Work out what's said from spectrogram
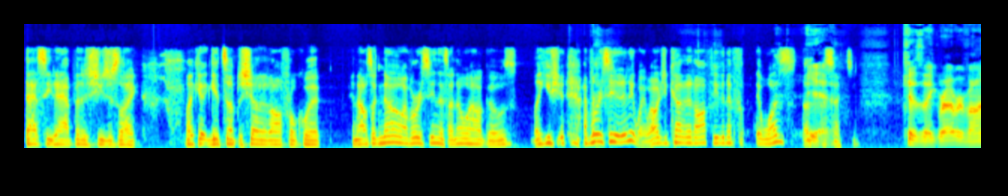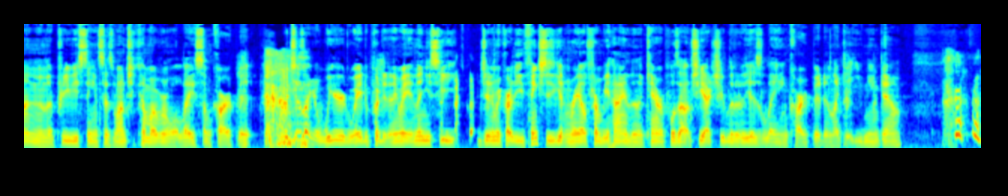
that scene happened, and she's just like, like it gets up to shut it off real quick, and I was like, no, I've already seen this. I know how it goes. Like you should, I've already seen it anyway. Why would you cut it off, even if it was a, Yeah. a? Because like Robert Vaughn in the previous scene says, "Why don't you come over and we'll lay some carpet," which is like a weird way to put it anyway. And then you see Jenny McCarthy. You think she's getting railed from behind, then the camera pulls out, and she actually literally is laying carpet in like an evening gown.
